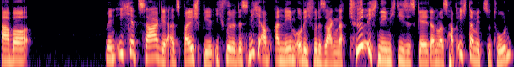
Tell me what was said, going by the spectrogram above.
Aber wenn ich jetzt sage, als Beispiel, ich würde das nicht annehmen oder ich würde sagen, natürlich nehme ich dieses Geld an, was habe ich damit zu tun,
